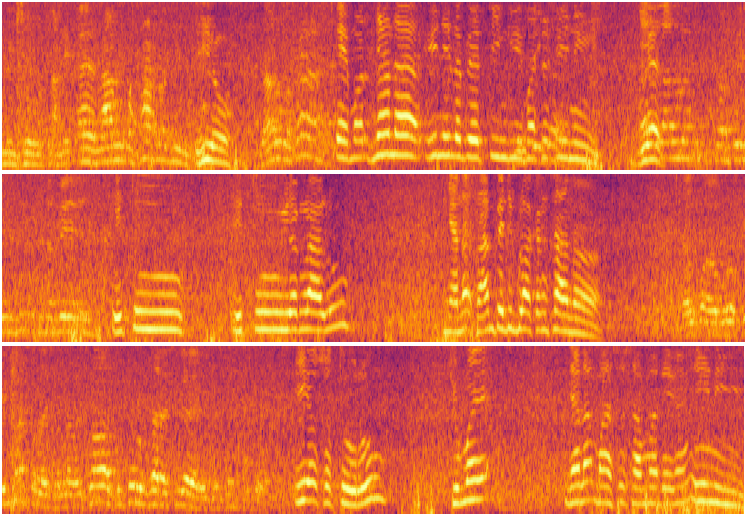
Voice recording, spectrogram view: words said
Ini suruh tarik, eh lalu pasar lagi. Iyo. Lalu. Eh, Marnyana ini lebih tinggi masuk sini. Dia Lalu sampai sampai itu itu yang lalu nyanak sampai di belakang sana. kalau Pak Brokin masalah kalau so sepuluh kali tiga itu. Iya seturung, cuma nyanak masuk sama dengan ini.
